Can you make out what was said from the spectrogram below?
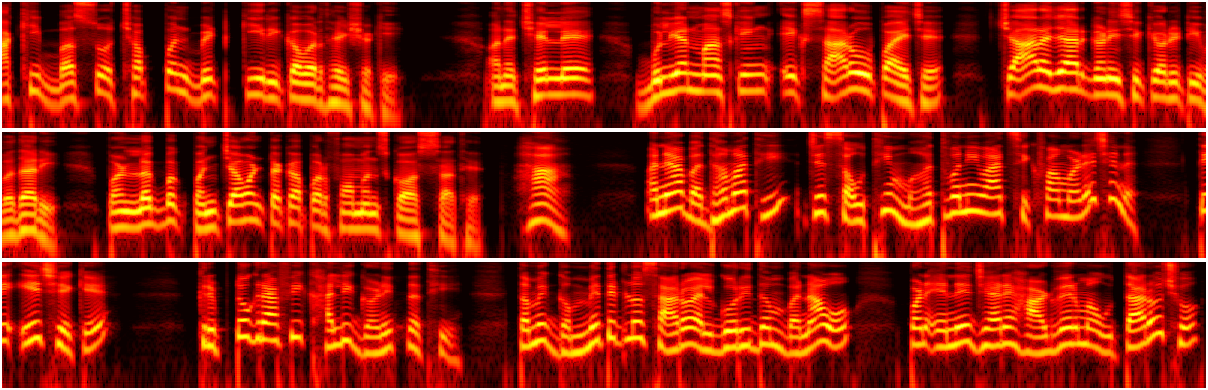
આખી બસો છપ્પન બીટ કી રિકવર થઈ શકી. અને છેલ્લે બુલિયન માસ્કિંગ એક સારો ઉપાય છે ચાર હજાર ગણી સિક્યોરિટી વધારી પણ લગભગ પંચાવન ટકા પરફોર્મન્સ કોસ્ટ સાથે. હા અને આ બધામાંથી જે સૌથી મહત્વની વાત શીખવા મળે છે ને તે એ છે કે ક્રિપ્ટોગ્રાફી ખાલી ગણિત નથી. તમે ગમે તેટલો સારો એલ્ગોરિધમ બનાવો પણ એને જ્યારે હાર્ડવેરમાં ઉતારો છો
